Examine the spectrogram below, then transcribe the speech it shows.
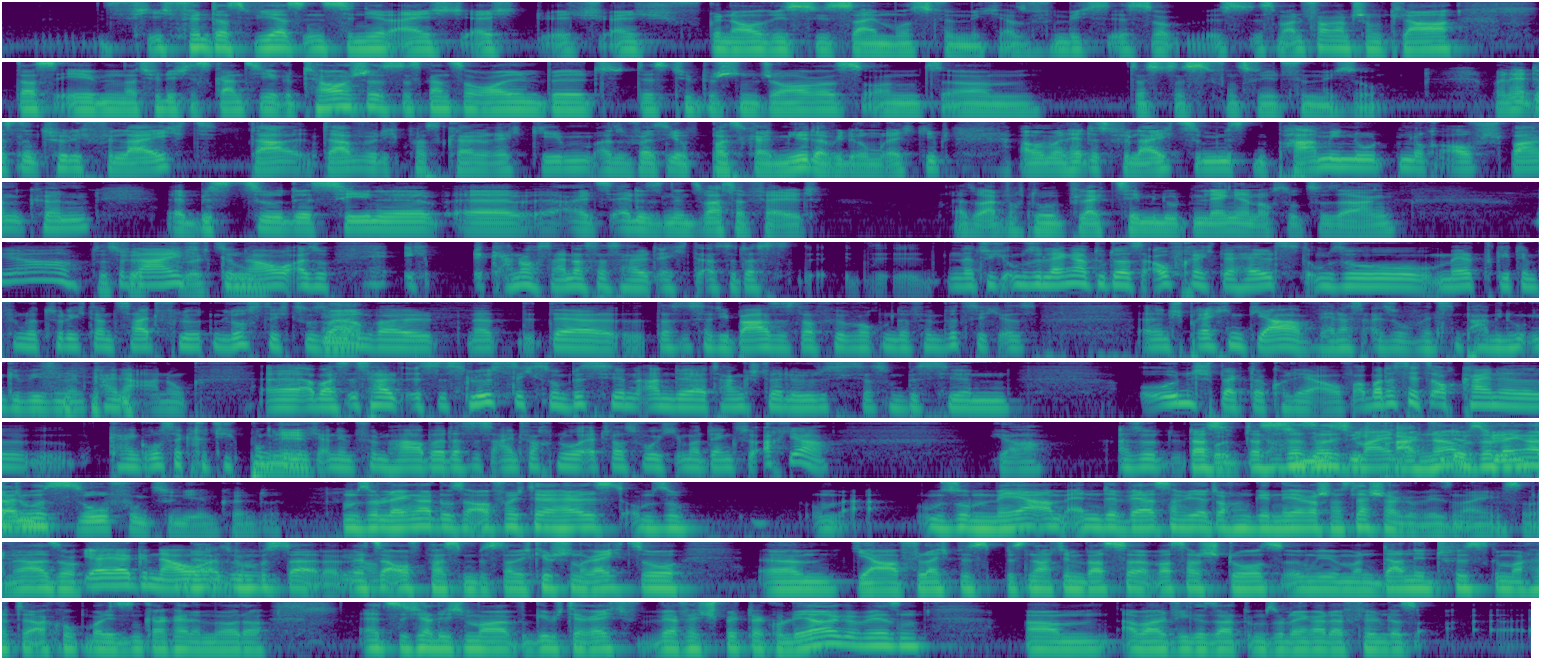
ich finde, dass wir es inszeniert eigentlich echt, echt eigentlich genau wie es sein muss für mich. Also für mich ist, ist, ist am Anfang an schon klar, dass eben natürlich das Ganze hier getauscht ist, das ganze Rollenbild des typischen Genres und ähm, das, das funktioniert für mich so. Man hätte es natürlich vielleicht, da, da würde ich Pascal recht geben, also ich weiß nicht, ob Pascal mir da wiederum recht gibt, aber man hätte es vielleicht zumindest ein paar Minuten noch aufsparen können, äh, bis zu der Szene, äh, als Allison ins Wasser fällt. Also einfach nur vielleicht zehn Minuten länger noch sozusagen. Ja, das vielleicht, vielleicht so. genau. Also ich kann auch sein, dass das halt echt, also das natürlich umso länger du das aufrechterhältst, umso mehr geht dem Film natürlich dann Zeit flöten, lustig zu sein, ja. weil na, der, das ist ja die Basis dafür, warum der Film witzig ist. Äh, entsprechend, ja, wäre das also, wenn es ein paar Minuten gewesen wären, keine Ahnung. Äh, aber es ist halt, es, es löst sich so ein bisschen an der Tankstelle, löst sich das so ein bisschen unspektakulär auf. Aber das ist jetzt auch keine, kein großer Kritikpunkt, nee. den ich an dem Film habe. Das ist einfach nur etwas, wo ich immer denke, so, ach ja, ja, also das, das ist das, was ich meine. Fragt, ne? Umso länger du es so funktionieren könnte. Umso länger du es aufrechterhältst, umso um, umso mehr am Ende wäre es dann wieder doch ein generischer Slasher gewesen, eigentlich so. Ne? Also, ja, ja, genau. Ne, also, du musst da ja. jetzt aufpassen müssen. Aber ich gebe schon recht, so, ähm, ja, vielleicht bis, bis nach dem Wasser, Wassersturz, irgendwie, wenn man dann den Twist gemacht hätte, ach guck mal, die sind gar keine Mörder, hätte sicherlich mal, gebe ich dir recht, wäre vielleicht spektakulärer gewesen. Ähm, aber halt, wie gesagt, umso länger der Film das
